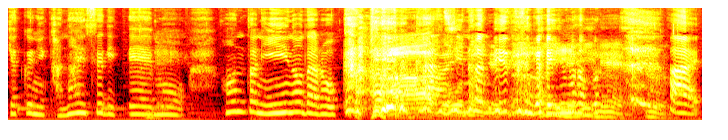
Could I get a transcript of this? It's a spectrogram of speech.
逆に叶いすぎて、ね。もう本当にいいのだろうかっていう感じなんですが今は。ね、うん。はい、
